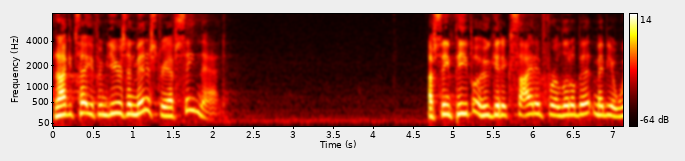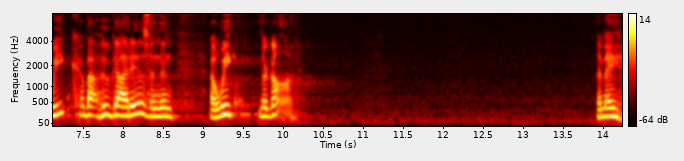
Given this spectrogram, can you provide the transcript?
And I can tell you from years in ministry, I've seen that. I've seen people who get excited for a little bit, maybe a week, about who God is, and then a week they're gone. They may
